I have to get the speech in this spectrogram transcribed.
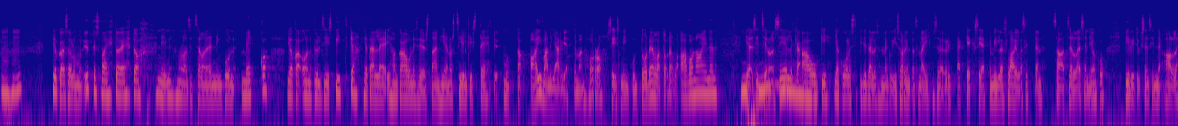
Mm-hmm joka olisi ollut mun ykkösvaihtoehto, niin nyt mulla on sitten sellainen niin kuin mekko, joka on kyllä siis pitkä ja tälle ihan kaunis ja jostain hienosta silkistä tehty, mutta aivan järjettömän horo, siis niin kuin todella todella avonainen. Ja sitten siinä on selkä mm. auki, ja kuulesti piti tällaisen niin isorintaisena ihmisenä yrittää keksiä, että millä lailla sitten saat sellaisen jonkun pirityksen sinne alle,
